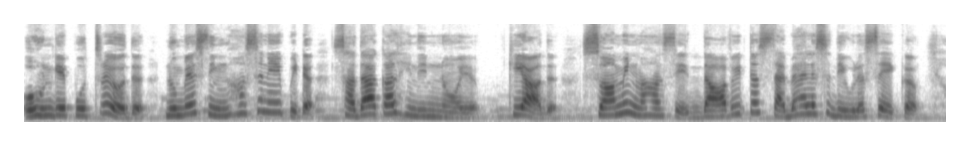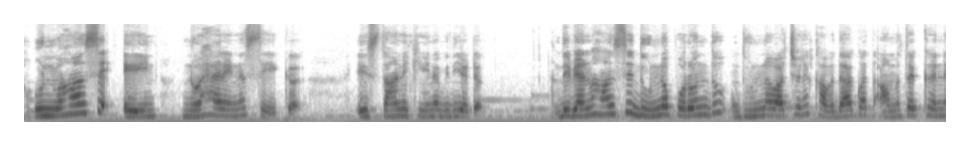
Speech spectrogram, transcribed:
ඔවුන්ගේ පුත්‍රයෝද? නුඹේ සිංහසනයේ පිට සදාකල් හිඳින්නෝය. කියාද? ස්වාමින් වහන්සේ දාවිට සැබෑ ලෙස දිවුලසේක. උන්වහන්සේ එයින් නොහැරෙන සේක ඒ ස්ථානයේ කියන විදියට දෙවියන් වහන්සේ දුන්න පොරොන්දු දුන්න වචන කවදාකවත් අමතක කරන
